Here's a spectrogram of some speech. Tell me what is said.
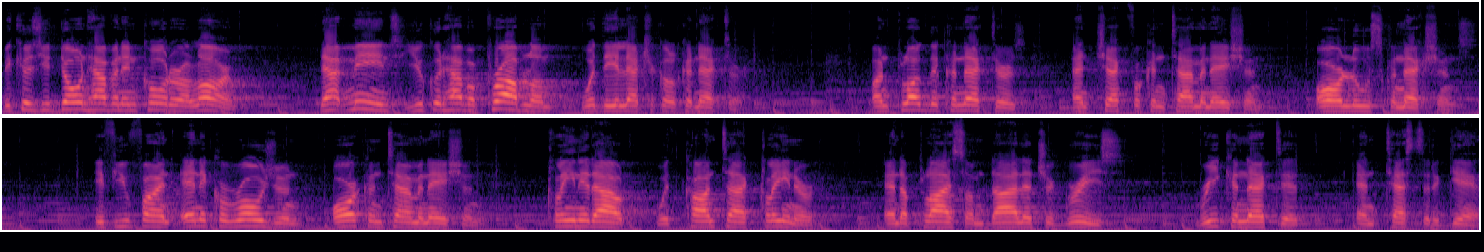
because you don't have an encoder alarm. That means you could have a problem with the electrical connector. Unplug the connectors and check for contamination or loose connections. If you find any corrosion or contamination, clean it out with contact cleaner and apply some dielectric grease, reconnect it, and test it again.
